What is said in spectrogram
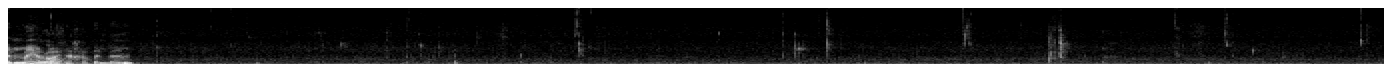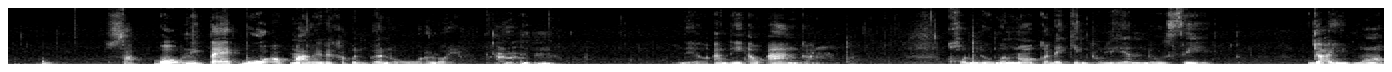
มันไม่อร่อยนะคะเพื่อนๆสับโบะนี่แตกบัวออกมาเลยนะครับเพื่อนๆ โอ้อร่อย เดี๋ยวอันนี้เอาอ้างก่อน คนอยู่เมืองนอกก็ได้กินทุเรียนดูสิใหญ่มาก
